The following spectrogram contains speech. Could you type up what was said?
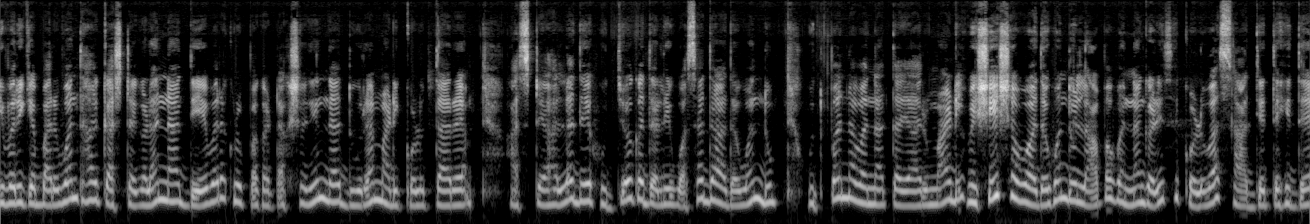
ಇವರಿಗೆ ಬರುವಂತಹ ಕಷ್ಟಗಳನ್ನು ದೇವರ ಕೃಪಕಟಾಕ್ಷದಿಂದ ದೂರ ಮಾಡಿಕೊಳ್ಳುತ್ತಾರೆ. ಅಷ್ಟೇ ಅಲ್ಲದೆ ಉದ್ಯೋಗದಲ್ಲಿ ಹೊಸದಾದ ಒಂದು ಉತ್ಪನ್ನವನ್ನು ತಯಾರು ಮಾಡಿ ವಿಶೇಷವಾದ ಒಂದು ಲಾಭವನ್ನು ಗಳಿಸಿಕೊಳ್ಳುವ ಸಾಧ್ಯತೆ ಇದೆ.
